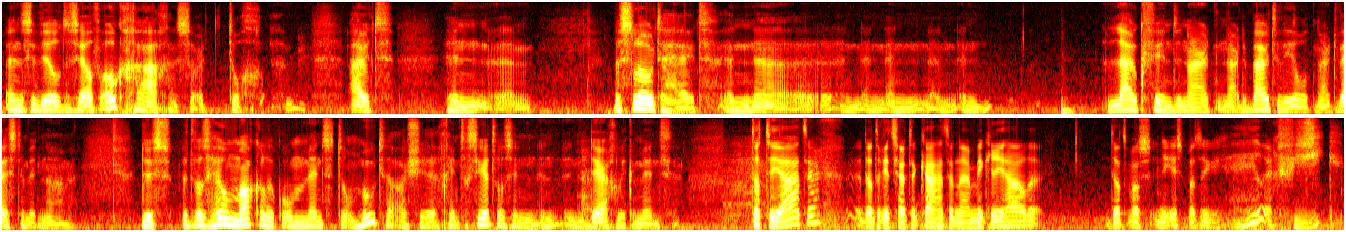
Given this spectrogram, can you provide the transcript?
En ze wilden zelf ook graag een soort toch ehm, uit hun ehm, beslotenheid en, uh, en, en, en, en, luik vinden naar, naar de buitenwereld, naar het Westen met name. Dus het was heel makkelijk om mensen te ontmoeten als je geïnteresseerd was in, in, in dergelijke mensen. Dat theater, dat Richard de Kater naar Mikri haalde, dat was in de eerste plaats denk ik heel erg fysiek.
